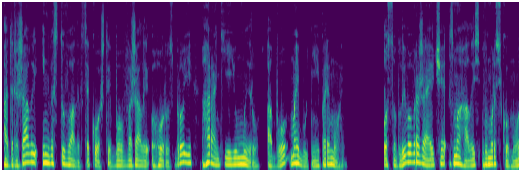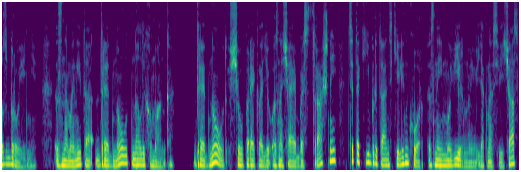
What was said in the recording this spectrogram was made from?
А держави інвестували в це кошти, бо вважали гору зброї гарантією миру або майбутньої перемоги. Особливо вражаюче змагались в морському озброєнні, знаменита дредноутна лихоманка. Дредноут, що у перекладі означає безстрашний, це такий британський лінкор з неймовірною, як на свій час,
